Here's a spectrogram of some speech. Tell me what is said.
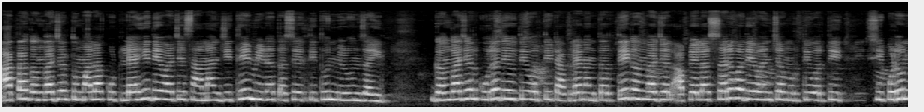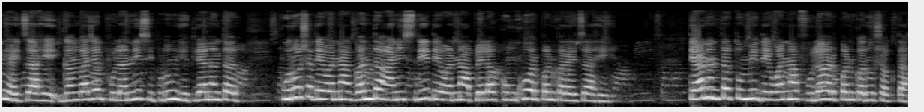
आता गंगाजल तुम्हाला कुठल्याही देवाचे सामान जिथे मिळत असेल तिथून मिळून जाईल. गंगाजल कुलदेवतेवरती टाकल्यानंतर ते गंगाजल आपल्याला सर्व देवांच्या मूर्तीवरती शिपडून घ्यायचं आहे. गंगाजल फुलांनी शिपडून घेतल्यानंतर पुरुष देवांना गंध आणि स्त्री देवांना आपल्याला कुंकू अर्पण करायचं आहे. त्यानंतर तुम्ही देवांना फुलं अर्पण करू शकता.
